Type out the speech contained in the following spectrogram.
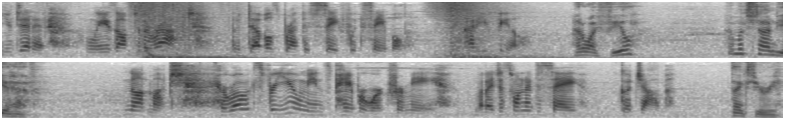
You did it. Lee's off to the raft. The Devil's Breath is safe with Sable. How do you feel? How do I feel? How much time do you have? Not much. Heroics for you means paperwork for me. But I just wanted to say, good job. Thanks, Yuri.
